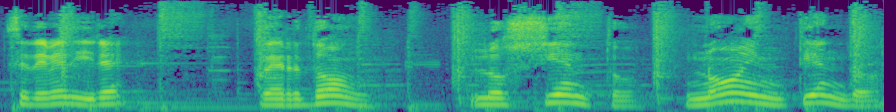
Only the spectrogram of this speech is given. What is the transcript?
Si deve dire, perdón, lo siento, no entiendo.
